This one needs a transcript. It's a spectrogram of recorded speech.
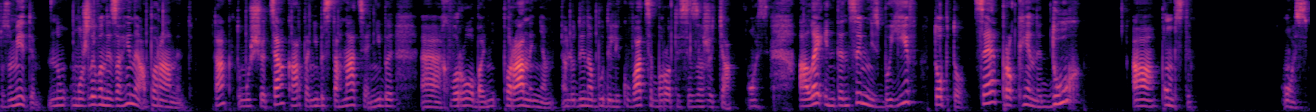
Розумієте? Ну, можливо, не загине, а поранить. Так? Тому що ця карта ніби стагнація, ніби е, хвороба, поранення. Людина буде лікуватися, боротися за життя. Ось. Але інтенсивність боїв, тобто це прокине дух а, помсти. Ось.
